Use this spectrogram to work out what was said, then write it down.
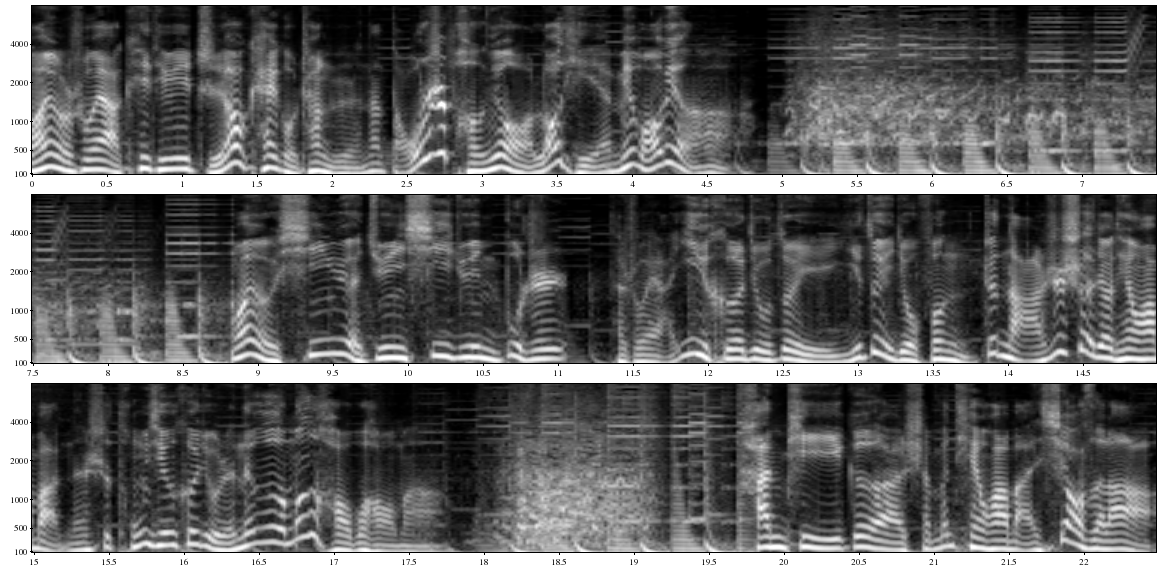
网友说呀，KTV 只要开口唱歌，那都是朋友，老铁没毛病啊。网友新月君西君不知，他说呀，一喝就醉，一醉就疯，这哪是社交天花板呢？是同行喝酒人的噩梦，好不好嘛？憨批一个什么天花板，笑死了！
